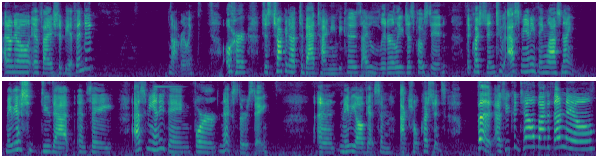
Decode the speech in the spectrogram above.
I don't know if I should be offended, not really, or just chalk it up to bad timing because I literally just posted the question to Ask Me Anything last night. Maybe I should do that and say Ask Me Anything for next Thursday and maybe I'll get some actual questions. But as you can tell by the thumbnail,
